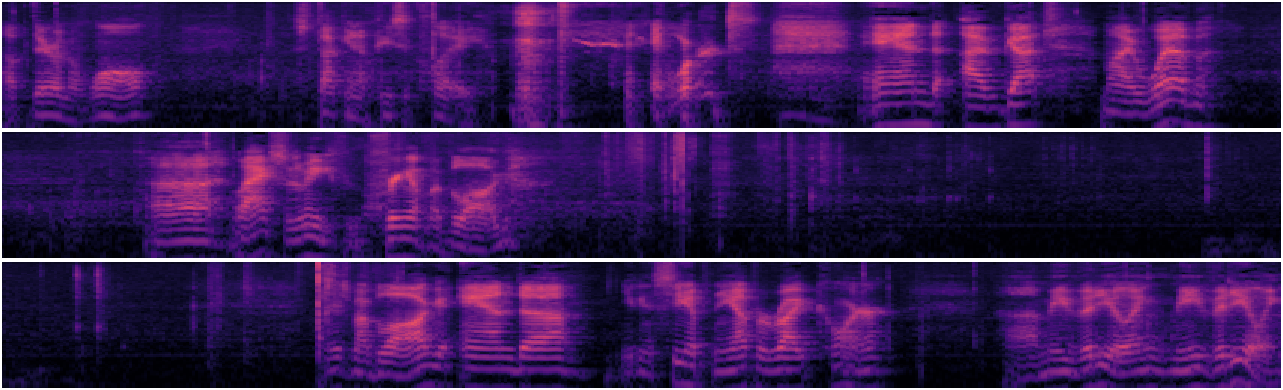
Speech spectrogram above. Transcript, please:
up there on the wall, stuck in a piece of clay. it works. And I've got my web. Uh, well, actually, let me bring up my blog. Here's my blog, and uh, you can see up in the upper right corner uh, me videoing me videoing.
